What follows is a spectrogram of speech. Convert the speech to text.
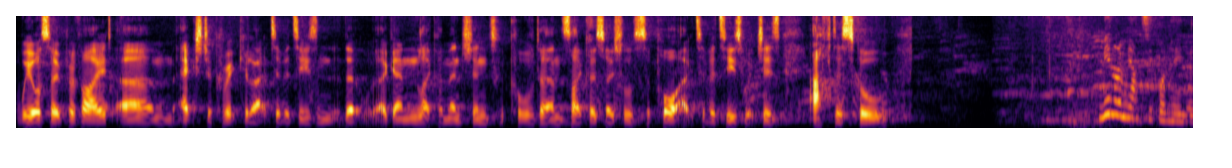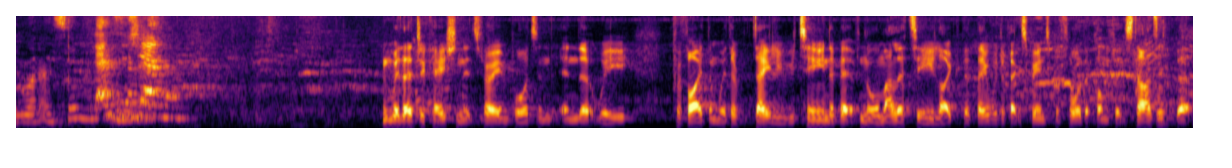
we also provide um, extracurricular activities, and that, again, like I mentioned, called um, psychosocial support activities, which is after school. مين عم يعطيكم هاي الانوار انسان؟ With education, it's very important in that we provide them with a daily routine, a bit of normality like that they would have experienced before the conflict started, but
